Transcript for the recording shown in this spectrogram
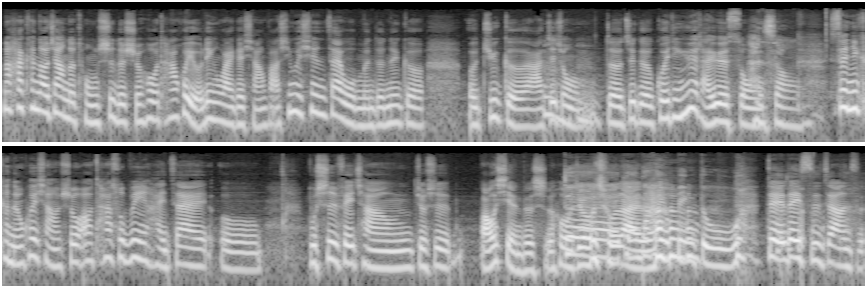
那他看到这样的同事的时候，他会有另外一个想法，是因为现在我们的那个呃居格啊这种的这个规定越来越松，很松，所以你可能会想说，哦，他说不定还在呃。不是非常就是保险的时候就出来了，还有病毒，对，类似这样子。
